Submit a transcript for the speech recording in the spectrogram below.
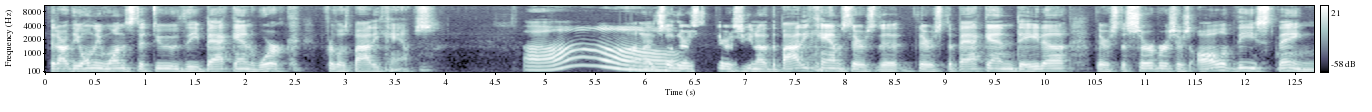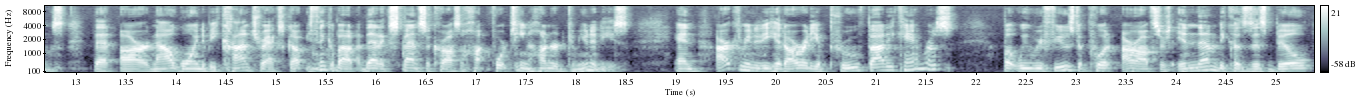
that are the only ones that do the back end work for those body cams. Oh, Uh, so there's there's you know the body cams, there's the there's the back end data, there's the servers, there's all of these things that are now going to be contracts. You think about that expense across 1,400 communities, and our community had already approved body cameras, but we refused to put our officers in them because this bill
